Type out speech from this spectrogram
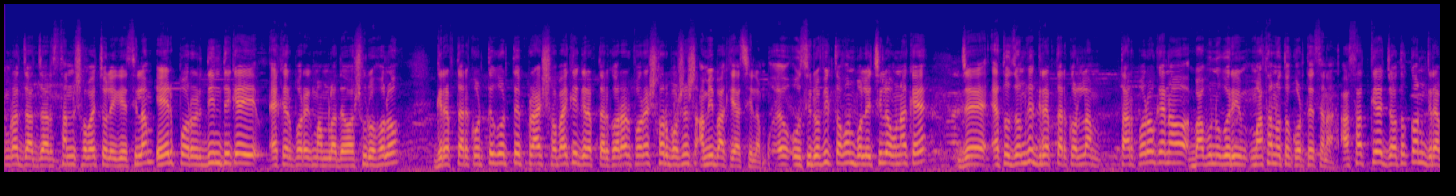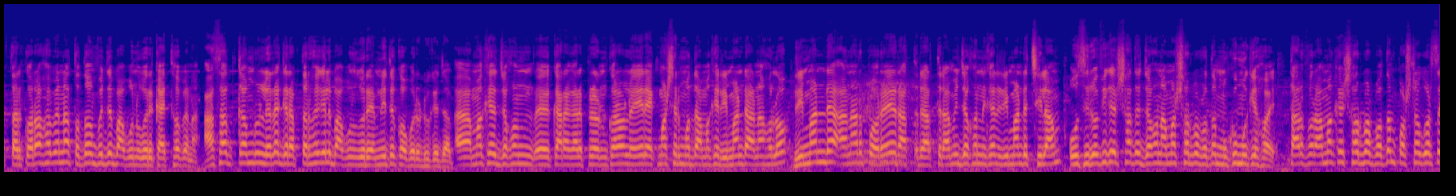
আমরা যার যার স্থানে সবাই চলে গিয়েছিলাম। এর পরের দিন থেকে একের পর এক মামলা দেওয়া শুরু হলো। গ্রেফতার করতে করতে প্রায় সবাইকে গ্রেফতার করার পরে সর্বশেষ আমি বাকি আছিলাম। ওসি রফিক তখন বলেছিল ওনাকে যে, এতজনকে গ্রেফতার করলাম, তারপরেও কেন বাবুনগরী মাথা নত করতেছে না? আসাদকে যতক্ষণ গ্রেফতার করা হবে না, ততক্ষণ পর্যন্ত বাবুনগরী কাইতে হবে না। আসাদ কামরুলেরা গ্রেপ্তার হয়ে গেলে বাবুনগর এমনিতে কবরে ঢুকে যাবে। আমাকে যখন কারাগারে প্রেরণ করা হলো, এর এক মাসের মধ্যে আমাকে রিমান্ডে আনা হলো। রিমান্ডে আনার পরে রাত্রে আমি যখন এখানে রিমান্ডে ছিলাম, ওসি রফিকের সাথে যখন আমার সর্বপ্রথম মুখোমুখি হয়, তারপর আমাকে সর্বপ্রথম প্রশ্ন করছে,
